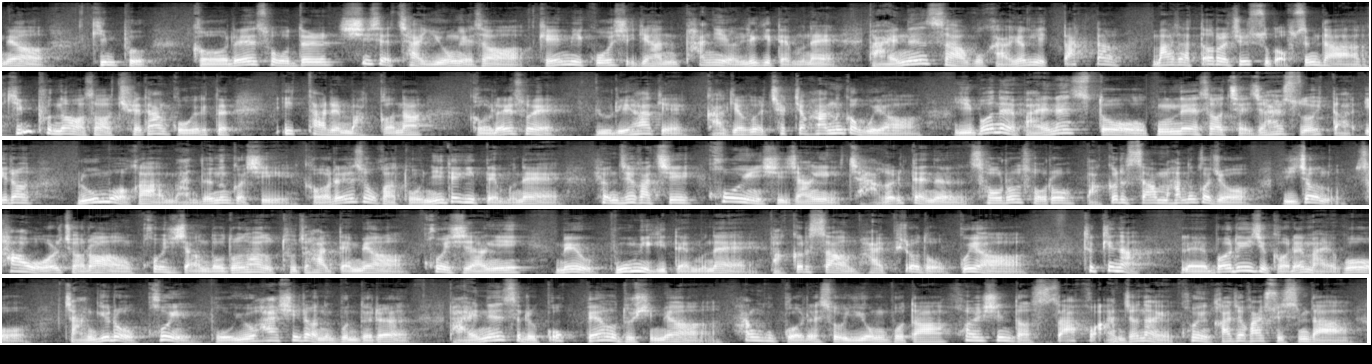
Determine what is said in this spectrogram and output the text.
김프 거래소들 시세차 이용해서 개미 꼬시게 하는 판이 열리기 때문에 바이낸스하고 가격이 딱딱 맞아 떨어질 수가 없습니다. 김프 넣어서 최대한 고객들 이탈을 막거나 거래소에 유리하게 가격을 책정하는 거고요. 이번에 바이낸스도 국내에서 제재할 수도 있다. 이런 루머가 만드는 것이 거래소가 돈이 되기 때문에 현재 같이 코인 시장이 작을 때는 서로 서로 밥그릇 싸움 하는 거죠. 이전 4, 5월처럼 코인 시장 너도 나도 투자할 때면 코인 시장이 매우 붐이기 때문에 밥그릇 싸움 할 필요도 없고요. 특히나 레버리지 거래 말고 장기로 코인 보유하시려는 분들은 바이낸스를 꼭 배워두시면 한국 거래소 이용보다 훨씬 더 싸고 안전하게 코인 가져갈 수 있습니다.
